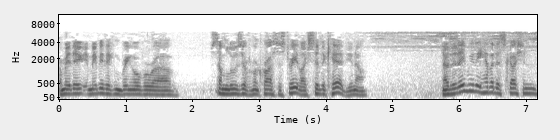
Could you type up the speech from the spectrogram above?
Or maybe they, maybe they can bring over uh, some loser from across the street, like Sid the Kid, you know. Now, did they really have a discussion?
